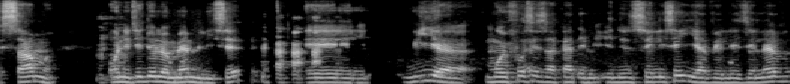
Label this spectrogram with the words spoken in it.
Sam, on Mhm. était dans le même lycée. Et oui, euh, Morphosis Academy. Et dans ce lycée, il y avait les élèves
